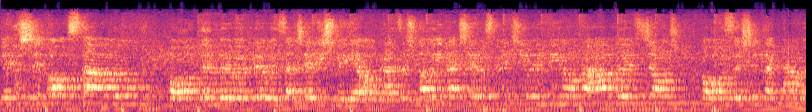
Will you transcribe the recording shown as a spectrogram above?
Pierwszy powstał, potem były bryły, zaczęliśmy je obracać, no i tak się rozkręciły, wirowały wciąż, po zeszytach miały,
